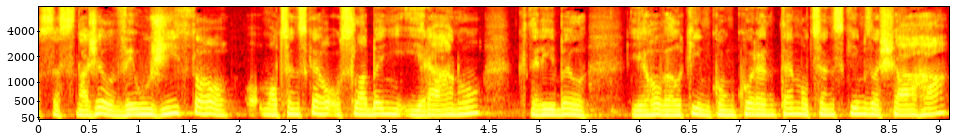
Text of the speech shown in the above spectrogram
se snažil využít toho mocenského oslabení Iránu, který byl jeho velkým konkurentem mocenským za šáha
